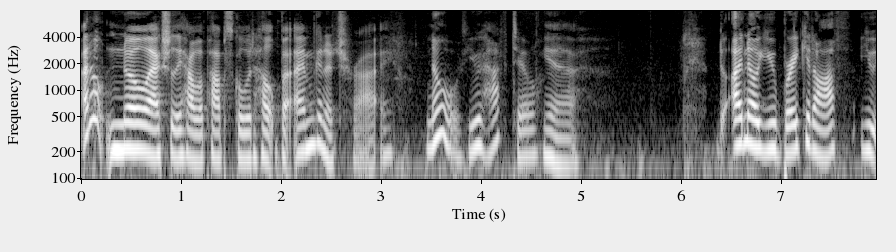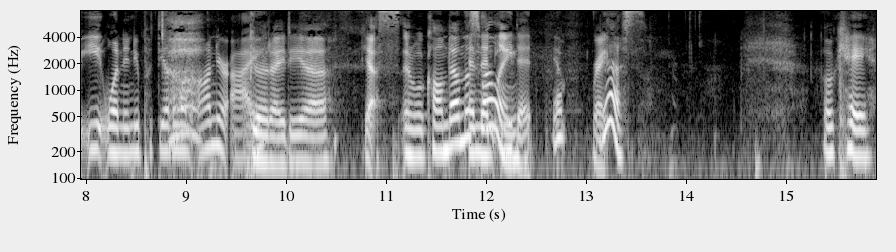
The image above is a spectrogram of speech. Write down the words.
I don't know actually how a popsicle would help, but I'm gonna try. No, you have to. Yeah, I know you break it off, you eat one, and you put the other one on your eye, good idea. Yes, it will calm down the and swelling. then eat it. Yep. Right. Yes. Okay,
